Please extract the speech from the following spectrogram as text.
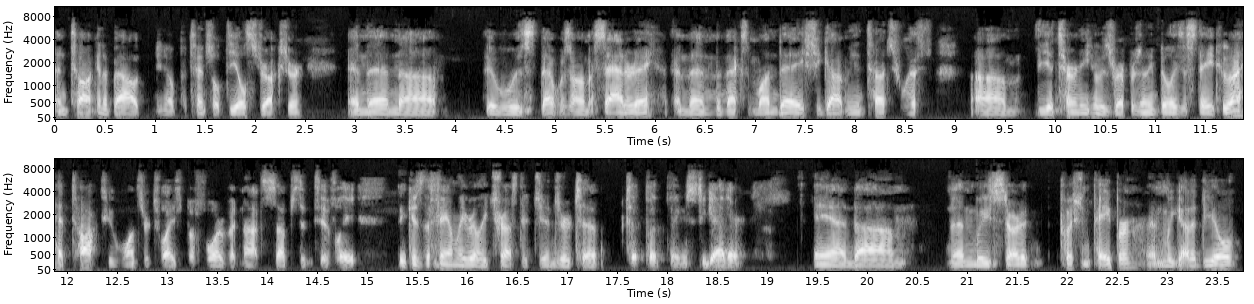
and talking about you know potential deal structure, and then uh, it was that was on a Saturday, and then the next Monday she got me in touch with um, the attorney who was representing Billy's estate, who I had talked to once or twice before, but not substantively, because the family really trusted Ginger to to put things together. And um, then we started pushing paper, and we got a deal,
